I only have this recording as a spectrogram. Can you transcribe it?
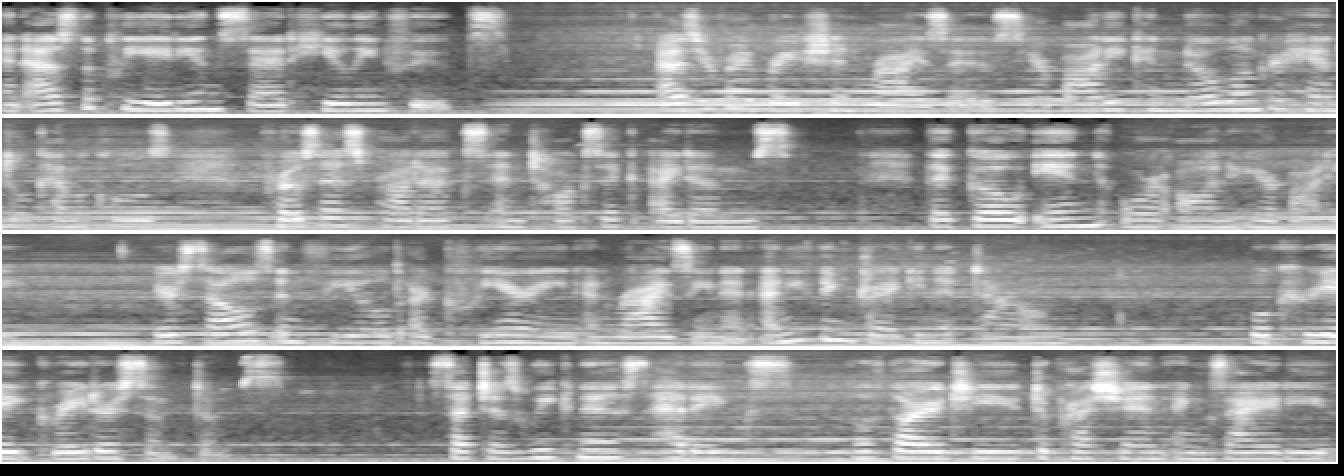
and as the Pleiadian said, healing foods. As your vibration rises, your body can no longer handle chemicals, processed products, and toxic items that go in or on your body. Your cells and field are clearing and rising, and anything dragging it down will create greater symptoms, such as weakness, headaches, lethargy, depression, anxiety,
